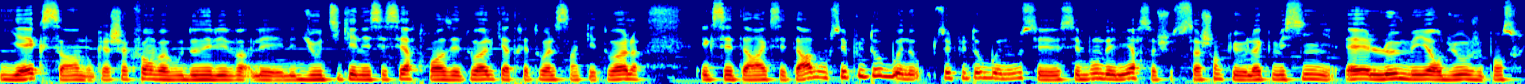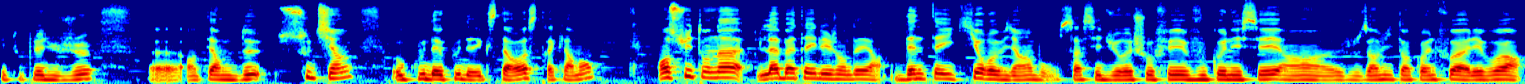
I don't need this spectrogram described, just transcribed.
IX, hein. donc à chaque fois on va vous donner les, les, duos tickets nécessaires, 3 étoiles, 4 étoiles, 5 étoiles, etc. etc. Donc c'est plutôt bueno, c'est plutôt bueno, c'est bon délire, sachant que Messing est le meilleur duo, je pense, free-to-play du jeu, en termes de soutien, au coude à coude avec très clairement. Ensuite, on a la bataille légendaire Dentei qui revient. Bon, ça c'est du réchauffé, vous connaissez. Hein. Je vous invite encore une fois à aller voir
